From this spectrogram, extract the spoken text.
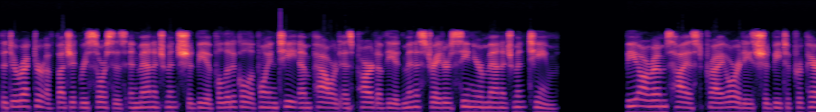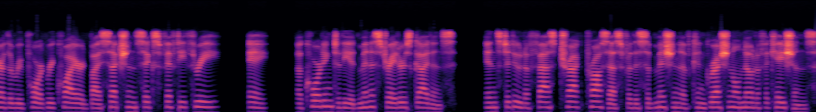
The Director of Budget Resources and Management should be a political appointee empowered as part of the administrator's senior management team. BRM's highest priorities should be to prepare the report required by Section 653, A, according to the Administrator's guidance, institute a fast-track process for the submission of congressional notifications,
